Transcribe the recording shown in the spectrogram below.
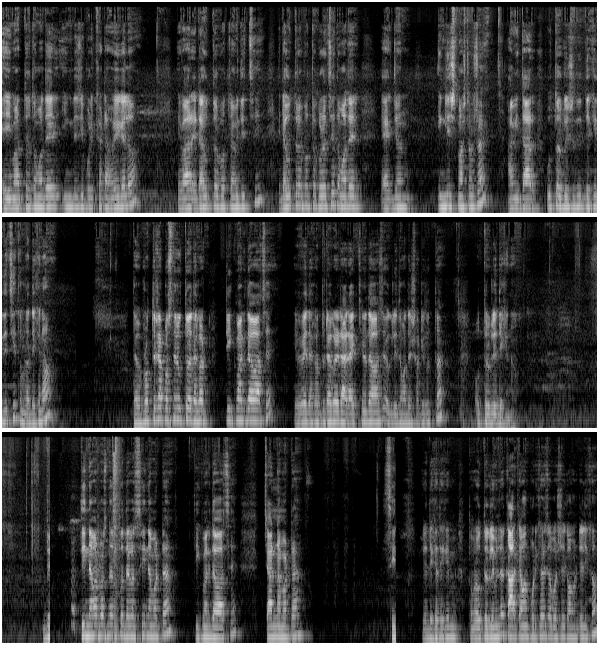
এইমাত্র তোমাদের ইংরেজি পরীক্ষাটা হয়ে গেল। এবার এটা উত্তরপত্র আমি দিচ্ছি। এটা উত্তরপত্র করেছে তোমাদের একজন ইংলিশ মাস্টারমশাই। আমি তার উত্তরগুলি শুধু দেখিয়ে দিচ্ছি, তোমরা দেখে নাও। দেখো, প্রত্যেকটা প্রশ্নের উত্তরে দেখো, টিক মার্ক দেওয়া আছে। এভাবে দেখো, দুটা করে রাইট চিহ্ন দেওয়া আছে, ওগুলি তোমাদের সঠিক উত্তর। উত্তরগুলি দেখে নাও। তিন নম্বর প্রশ্নের উত্তর দেখো, সি নাম্বারটা, টিক মার্ক দেওয়া আছে। চার নাম্বারটা। দেখে দেখে তোমরা উত্তরগুলি মিলে কার কেমন পরীক্ষা হয়েছে অবশ্যই কমেন্টে লিখো।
